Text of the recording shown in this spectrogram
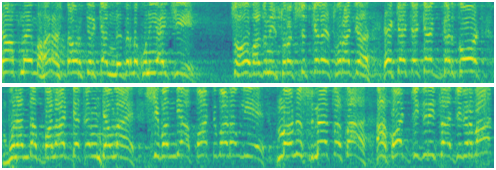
टाप नाही महाराष्ट्रावर तिरक्या नजरनं कोणी यायची? चोह बाजूनी सुरक्षित केलंय स्वराज्य. एक एक एक एक गडकोट बुलंद बलाढ्य करून ठेवलाय. शिबंदी अपाट वाढवलीये. माणूस मिळत असा. अपाट जिगरीचा जिगरबाज.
